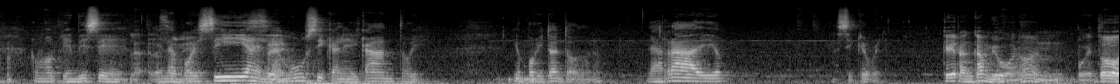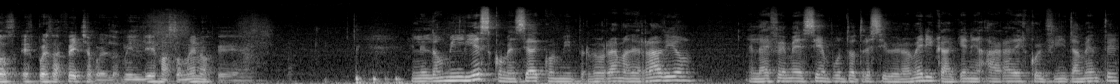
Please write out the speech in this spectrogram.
como quien dice, La- la en la Sonia. poesía, en la música, en el canto y, y un poquito en todo, ¿no? La radio, así que bueno. Qué gran cambio hubo, ¿no? En- porque todo es por esa fecha, por el 2010 más o menos, que... En el 2010 comencé con mi programa de radio en la FM 100.3 Iberoamérica, a quien agradezco infinitamente,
